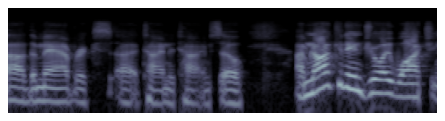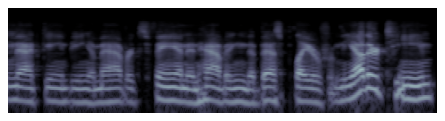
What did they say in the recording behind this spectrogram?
uh, the Mavericks uh, time to time. So I'm not going to enjoy watching that game, being a Mavericks fan and having the best player from the other team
